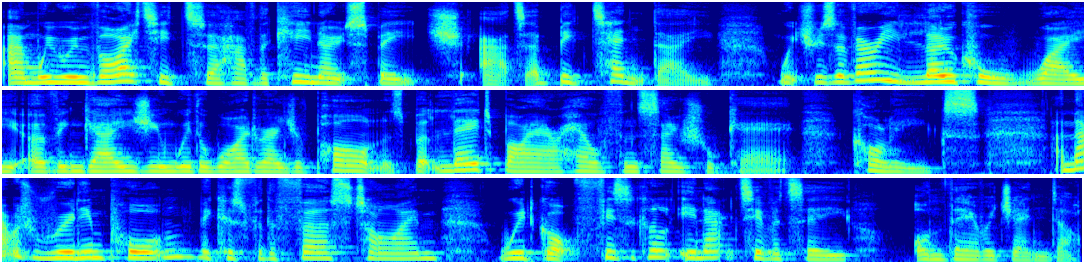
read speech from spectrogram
And we were invited to have the keynote speech at a big tent day, which was a very local way of engaging with a wide range of partners, but led by our health and social care colleagues. And that was really important because for the first time, we'd got physical inactivity on their agenda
